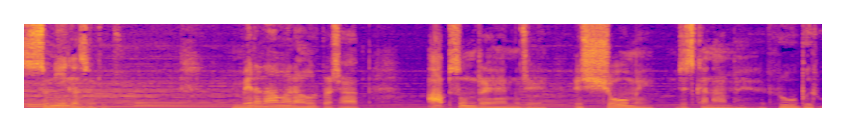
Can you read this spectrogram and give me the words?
सुनिएगा ज़रूर। मेरा नाम है राहुल प्रसाद। आप सुन रहे हैं मुझे इस शो में, जिसका नाम है रूबरू।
